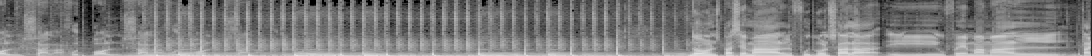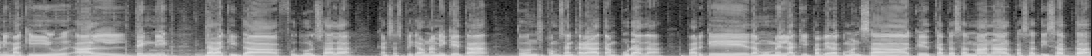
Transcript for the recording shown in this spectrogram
Futbol sala, futbol sala, futbol sala. Doncs passem al futbol sala i ho fem amb el... Tenim aquí el tècnic de l'equip de futbol sala que ens explicarà una miqueta doncs, com s'encara la temporada, perquè de moment l'equip havia de començar aquest cap de setmana, el passat dissabte,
